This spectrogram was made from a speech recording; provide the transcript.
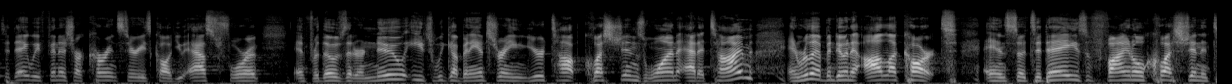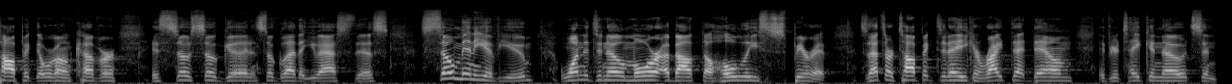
Today we finish our current series called You Asked For It. And for those that are new, each week I've been answering your top questions one at a time. And really I've been doing it a la carte. And so today's final question and topic that we're going to cover is so, so good and so glad that you asked this. So many of you wanted to know more about the Holy Spirit. So that's our topic today. You can write that down if you're taking notes. And,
